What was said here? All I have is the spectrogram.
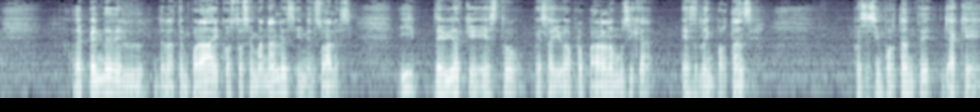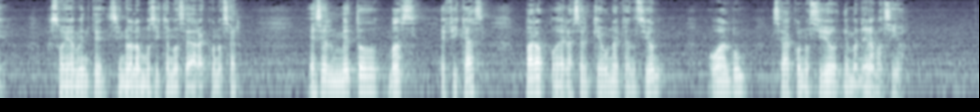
Depende de la temporada, hay costos semanales y mensuales. Y debido a que esto pues ayuda a propagar la música, esa es la importancia. Pues es importante ya que pues obviamente si no la música no se dará a conocer. Es el método más eficaz para poder hacer que una canción o álbum sea conocido de manera masiva.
